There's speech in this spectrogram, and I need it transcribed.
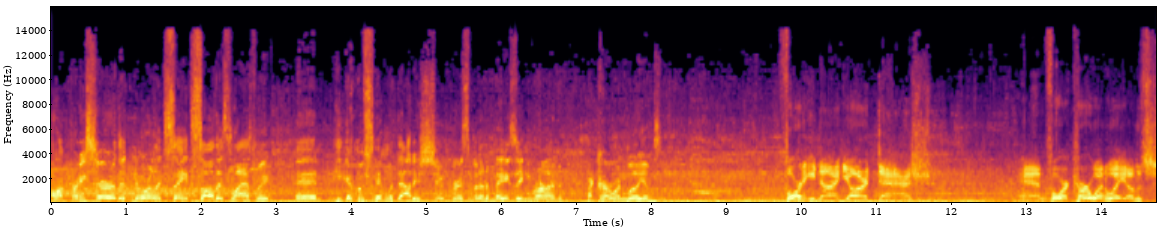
Well, I'm pretty sure that New Orleans Saints saw this last week, and he goes in without his shoe, Chris. What an amazing run by Kerwynn Williams. 49-yard dash. And for Kerwynn Williams,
